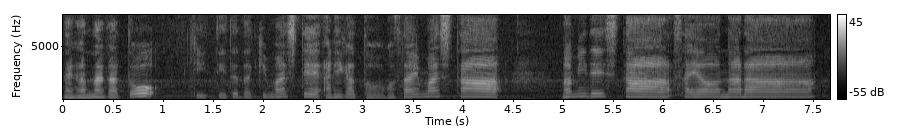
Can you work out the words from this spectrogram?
長々と聞いていただきましてありがとうございました。まみでした。さようなら。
